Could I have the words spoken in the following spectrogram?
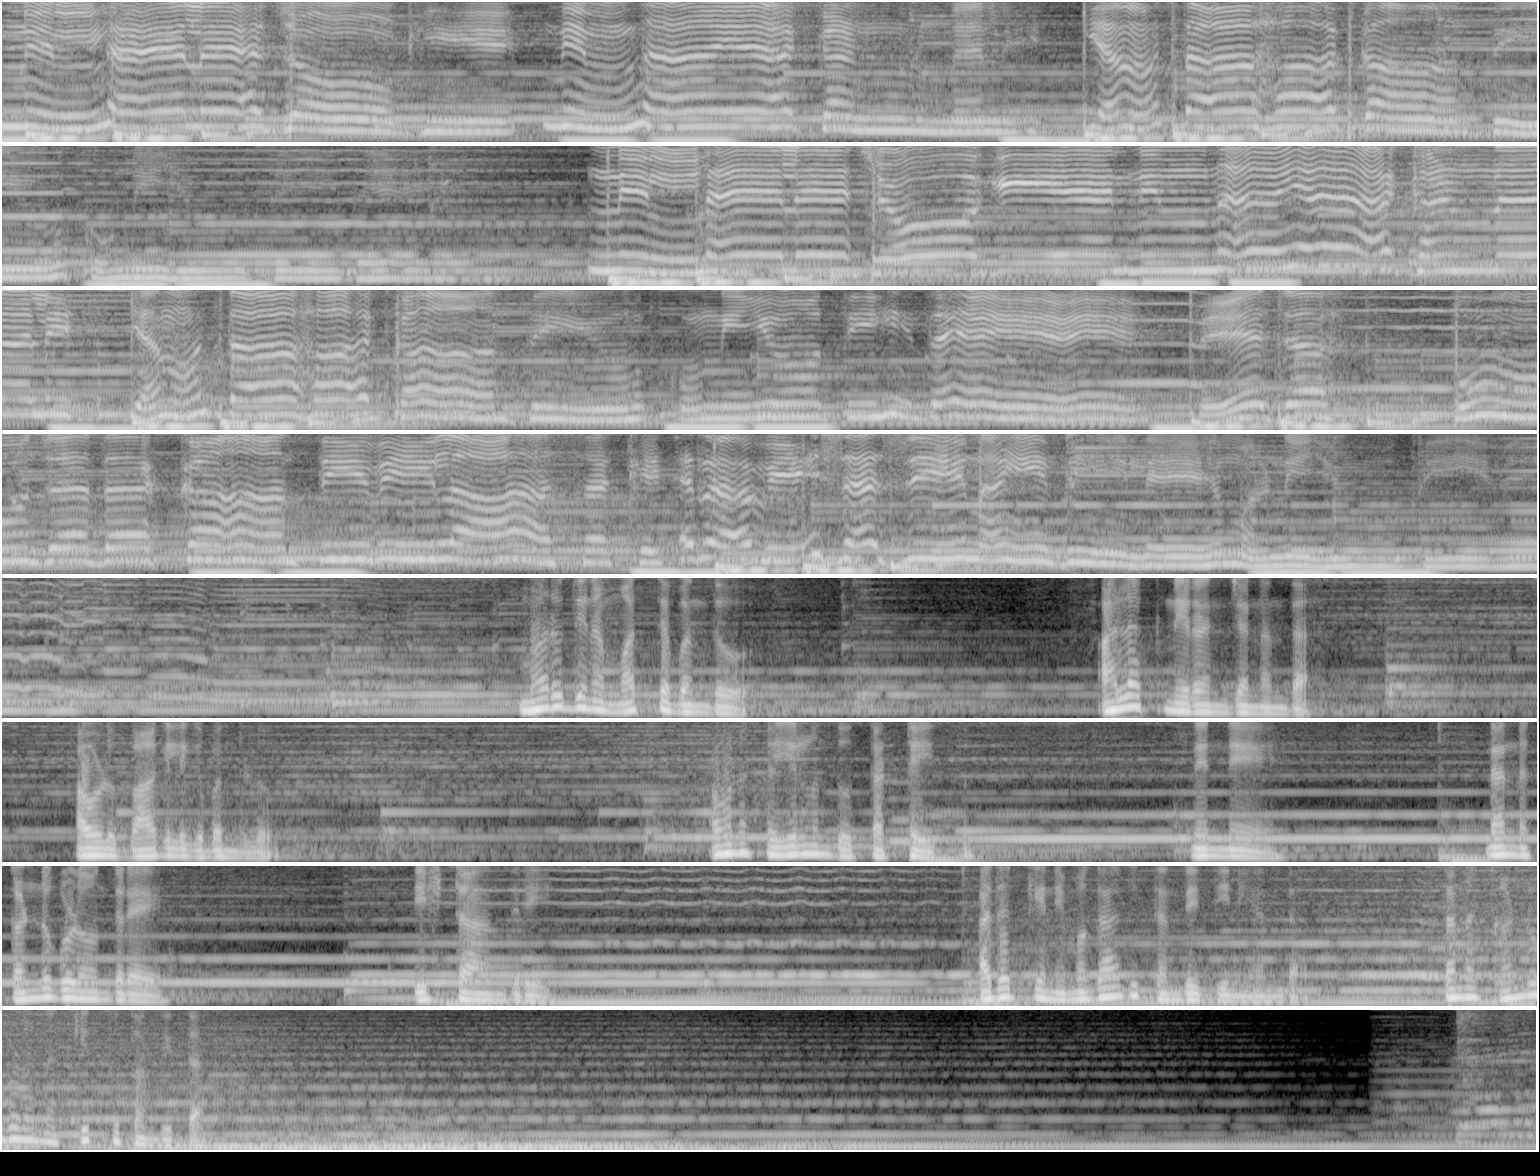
ನಿಲ್ಲೆಲೆ ಜೋಗಿಯೇ, ನಿನ್ನಯ ಕಣ್ಣಲಿ ಎಂತಹ ಕಾಂತಿಯು ಕುಣಿಯುತ್ತಿದೆ. ನಿಲ್ಲೆಲೆ ಜೋಗಿಯ ನಿನ್ನಯ ಕಣ್ಣಲ್ಲಿ ಎಂತಹ ಕಾಂತಿಯು ಕುಣಿಯುತ್ತಿದೆ. ತೇಜ ಪೂಜದ ಕಾಂತಿ ವಿಲಾಸಕ್ಕೆ ರವಿ ಶಶಿ ನೈದಿಲೆ ಮಣಿಯುತ್ತಿವೆ. ಮರುದಿನ ಮತ್ತೆ ಬಂದು ಅಲಕ್ ನಿರಂಜನ್ ಅಂದ ಅವಳು ಬಾಗಿಲಿಗೆ ಬಂದಳು. ಅವನ ಕೈಯಲ್ಲೊಂದು ತಟ್ಟೆ ಇತ್ತು. ನಿನ್ನೆ ನನ್ನ ಕಣ್ಣುಗಳು ಅಂದರೆ ಇಷ್ಟ ಅಂದ್ರಿ. ಅದಕ್ಕೆ ನಿಮಗಾಗಿ ತಂದಿದ್ದೀನಿ ಅಂದ. ತನ್ನ ಕಣ್ಣುಗಳನ್ನು ಕಿತ್ತು ತಂದಿದ್ದ.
